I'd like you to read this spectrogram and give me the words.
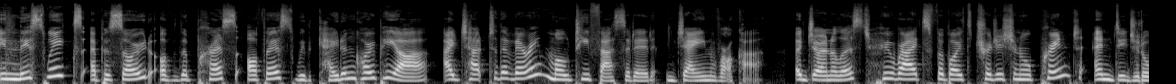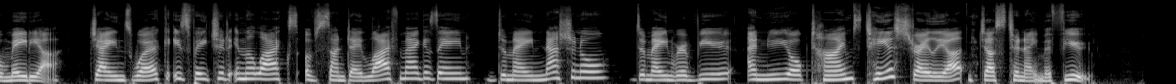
In this week's episode of the Press Office with and Co PR, I chat to the very multifaceted Jane Rocca, a journalist who writes for both traditional print and digital media. Jane's work is featured in the likes of Sunday Life magazine, Domain National, Domain Review, and New York Times T Australia, just to name a few.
